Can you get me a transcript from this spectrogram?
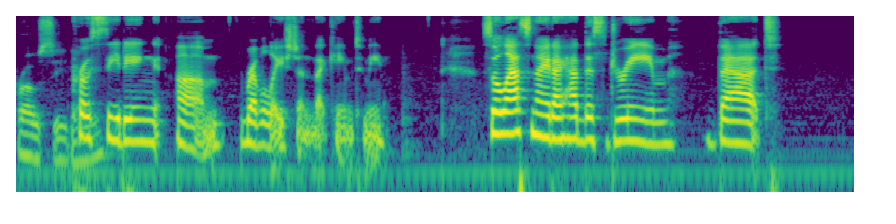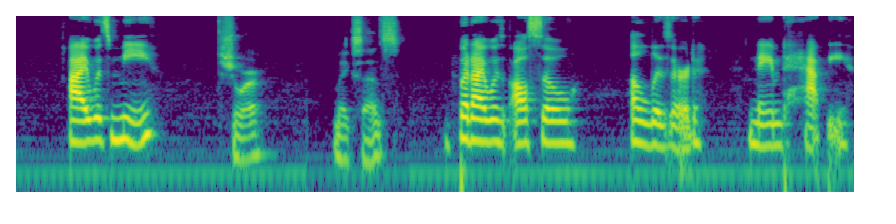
Proceed. proceeding um, revelation that came to me. So last night I had this dream that I was me, Sure, makes sense. but I was also a lizard named Happy.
